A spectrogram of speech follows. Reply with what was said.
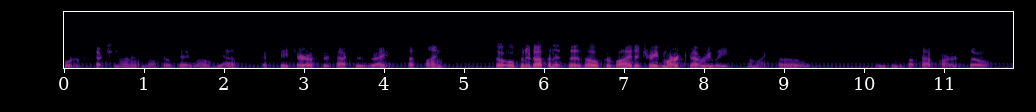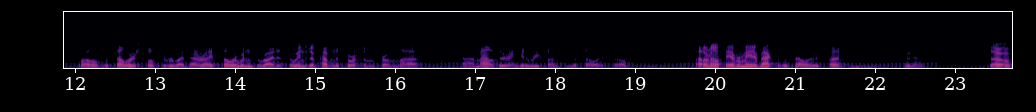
Border Protection on it. I'm like, okay, well, yeah, you have to pay tariffs or taxes, right? That's fine. So open it up, and it says, oh, provide a trademark uh, release. And I'm like, oh, didn't think about that part. So, well, the seller's supposed to provide that, right? Seller wouldn't provide it, so we ended up having to source them from uh, uh, Mouser and get a refund from the seller. So I don't know if they ever made it back to the sellers, but who knows. So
